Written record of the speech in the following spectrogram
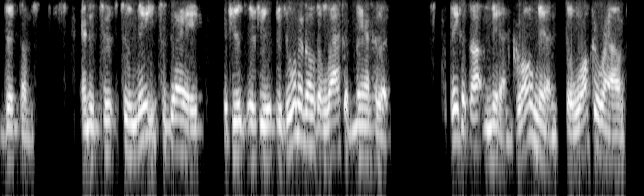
victims. And it, to, to me today, if you if you if you want to know the lack of manhood, think about men, grown men, to walk around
